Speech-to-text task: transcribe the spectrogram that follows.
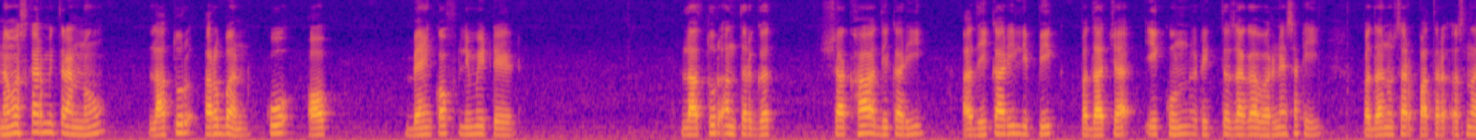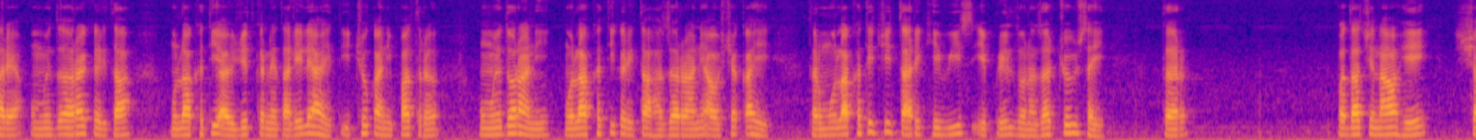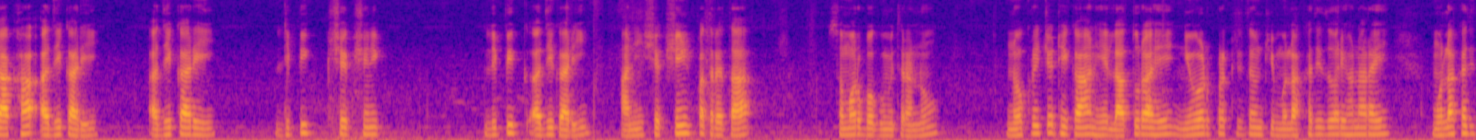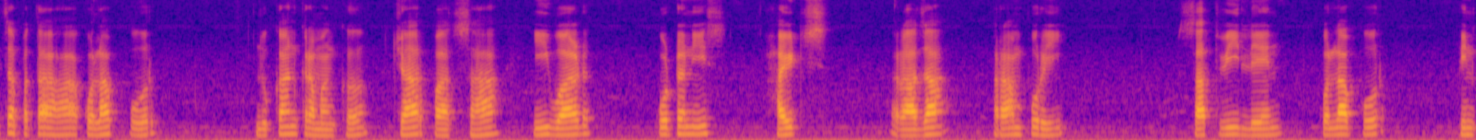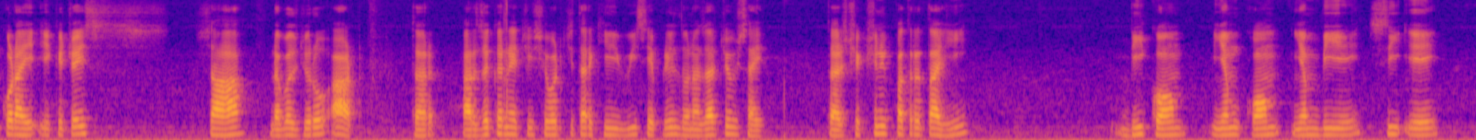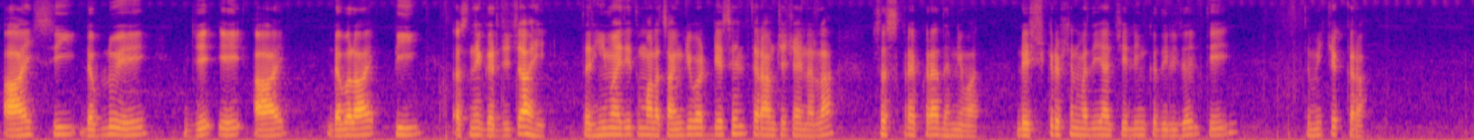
नमस्कार मित्रांनो Latur urban co-op bank of limited Latur अंतर्गत शाखा अधिकारी अधिकारी लिपिक पदाच्या एकूण रिक्त जागा भरण्यासाठी पदानुसार पात्र असणाऱ्या उमेदवाराकरिता मुलाखती आयोजित करण्यात आलेल्या आहेत. इच्छुक आणि पात्र उमेदवारांनी मुलाखतीकरिता हजर राहणे आवश्यक आहे. तर मुलाखतीची तारीख ही वीस एप्रिल दोन हजार चोवीस आहे. तर पदाचे नाव हे शाखा अधिकारी अधिकारी लिपिक शैक्षणिक लिपिक अधिकारी आणि शैक्षणिक पात्रता समोर बघू मित्रांनो नोकरीचे ठिकाण हे लातूर आहे. निवड प्रक्रिया तुमची मुलाखतीद्वारे होणार आहे. मुलाखतीचा पत्ता हा कोल्हापूर दुकान क्रमांक चार पाच सहा E ward Kotnis heights Raja Rampuri सातवी लेन कोल्हापूर. पिनकोड आहे एकेचाळीस सहा डबल झिरो आठ. तर अर्ज करण्याची शेवटची तारीख ही वीस एप्रिल दोन हजार चोवीस आहे. तर शैक्षणिक पात्रता ही B com M com M B A C A I C W A J A I double I P असणे गरजेचे आहे. तर ही माहिती तुम्हाला चांगली वाटली असेल तर आमच्या चॅनलला सबस्क्राईब करा. धन्यवाद. डिस्क्रिप्शनमध्ये यांची लिंक दिली जाईल ती तुम्ही चेक करा.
